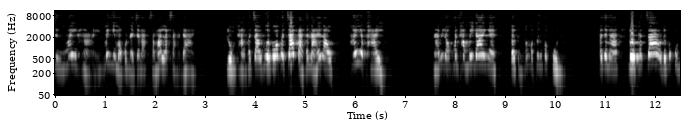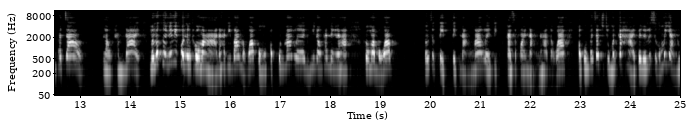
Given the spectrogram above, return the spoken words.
จึงไม่หาย ไม่มีหมอคนไหนจะสามารถรักษาได้รวมทั้งพระเจ้าด้วยเพราะว่าพระเจ้าปรารถนาให้เราให้อภัย นะพี่น้องมันทำไม่ได้ไง เราถึงต้องมาพึ่งพระคุณเข้าใจไหมคะโดยพระเจ้าโดยพระคุณพระเจ้า เราทำได้ เหมือนเมื่อคืนนี้มีคนหนึ่งโทรมาหานะคะที่บ้านบอกว่าผมขอบคุณมากเลยพี่น้องท่านหนึ่งนะคะ โทรมาบอกว่ารู้สึกติดติดหนังมากเลยติดการสปอยหนังนะคะแต่ว่าขอบคุณพระเจ้าจู่ๆมันก็หายไปเลยรู้สึกว่าไม่อยากดู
